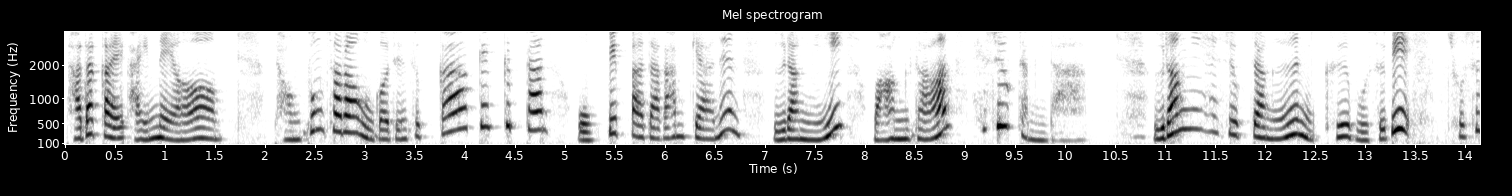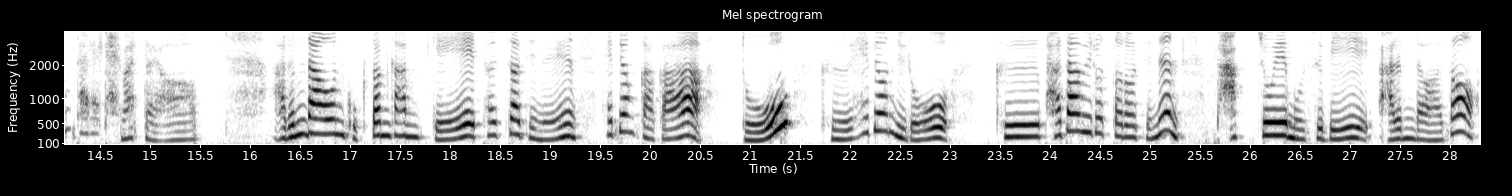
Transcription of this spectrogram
바닷가에 가 있네요. 병풍처럼 우거진 숲과 깨끗한 옥빛 바다가 함께하는 을왕리 왕산 해수욕장입니다. 을왕리 해수욕장은 그 모습이 초승달을 닮았어요. 아름다운 곡선과 함께 펼쳐지는 해변가가 또 그 해변 위로 그 바다 위로 떨어지는 낙조의 모습이 아름다워서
